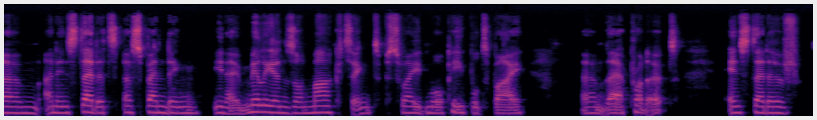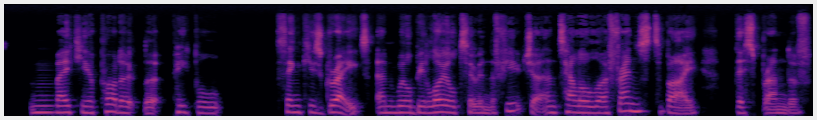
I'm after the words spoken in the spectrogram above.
um, and instead are spending you know millions on marketing to persuade more people to buy um, their product instead of making a product that people think is great and will be loyal to in the future and tell all their friends to buy this brand of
